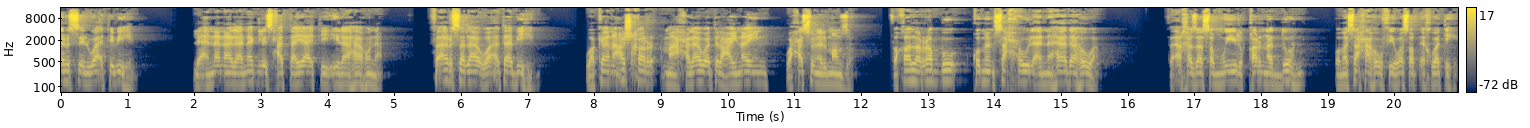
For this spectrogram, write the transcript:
ارسل وأت به لأننا لا نجلس حتى يأتي إلى ها هنا. فأرسل وأتى به. وكان أشقر مع حلاوة العينين وحسن المنظر. فقال الرب قم امسحه لأن هذا هو. فأخذ صمويل قرن الدهن ومسحه في وسط إخوته.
